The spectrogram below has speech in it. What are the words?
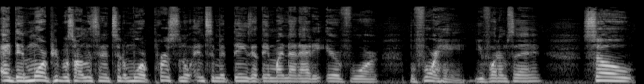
and then more people start listening to the more personal, intimate things that they might not have had an ear for beforehand. You know what I'm saying? So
